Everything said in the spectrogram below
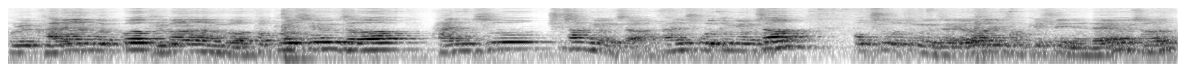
불 가능한 것과 불가능한 것. 더 플러스 형용사가 단수 추상 명사, 단수 보통 명사, 복수 보통 명사 여러 가지 바뀔 수 있는데 여기서는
